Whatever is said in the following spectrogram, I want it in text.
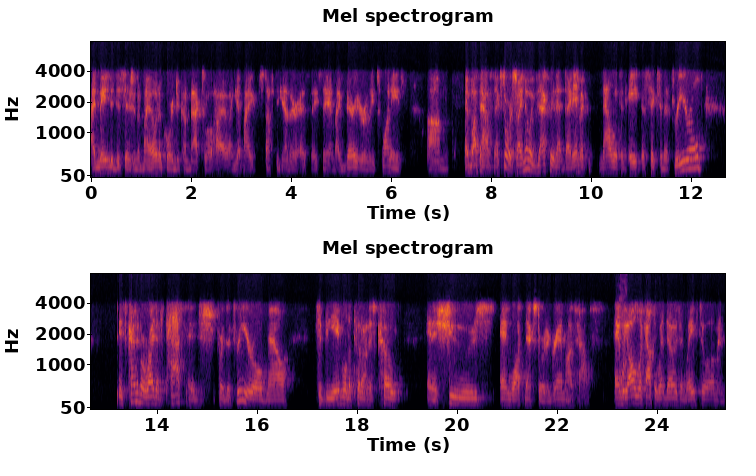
I made the decision of my own accord to come back to Ohio and get my stuff together, as they say, in my very early 20s, um, and bought the house next door. So I know exactly that dynamic now with an eight, a six, and a three year old. It's kind of a rite of passage for the three year old now to be able to put on his coat and his shoes and walk next door to grandma's house. And yeah. we all look out the windows and wave to him, and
